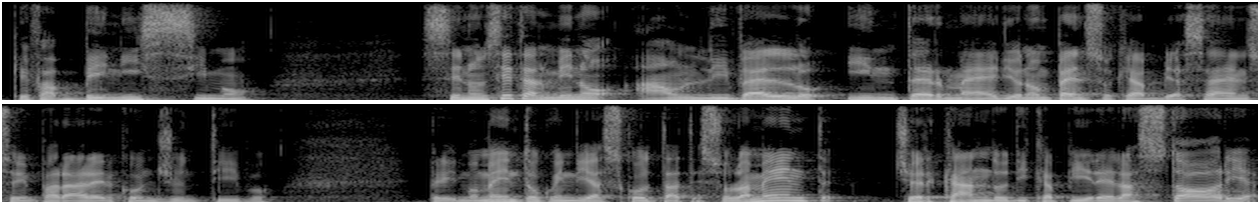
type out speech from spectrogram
che fa benissimo. Se non siete almeno a un livello intermedio, non penso che abbia senso imparare il congiuntivo. Per il momento quindi ascoltate solamente, cercando di capire la storia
